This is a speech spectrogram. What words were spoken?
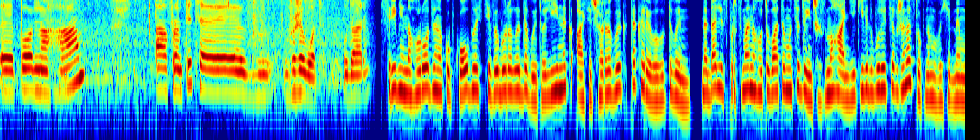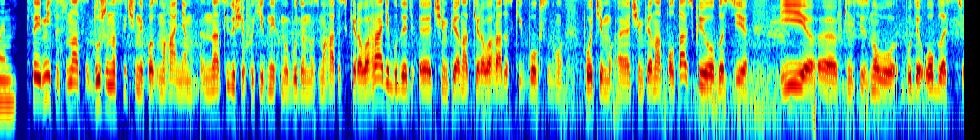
е, по ногам, а фронти це в, в живот удари. Срібні нагороди на Кубку області вибороли Давид Олійник, Ася Чаровик та Кирило Литвин. Надалі спортсмени готуватимуться до інших змагань, які відбудуться вже наступними вихідними. Цей місяць у нас дуже насичений по змаганням. На слідучих вихідних ми будемо змагатися в Кіровограді. Буде е, чемпіонат Кіровограда з кікбоксингу, потім е, чемпіонат Полтавської області. І е, в кінці знову буде область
